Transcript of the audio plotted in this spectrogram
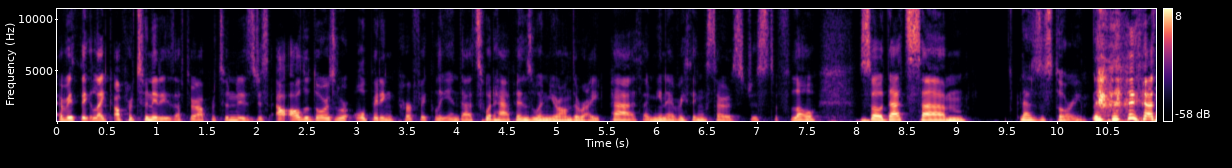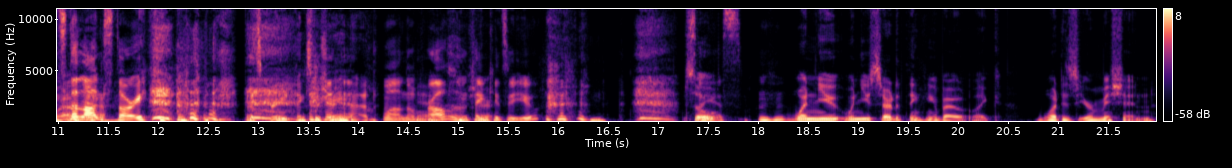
everything, like opportunities after opportunities. Just all the doors were opening perfectly, and that's what happens when you're on the right path. I mean, everything starts just to flow. Mm-hmm. So that's um that's the story. That's wow, the long yeah. story. That's great. Thanks for sharing that. well, no yeah, problem. Thank sure. you to you. so, so yes. mm-hmm. when you when you started thinking about like what is your mission,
